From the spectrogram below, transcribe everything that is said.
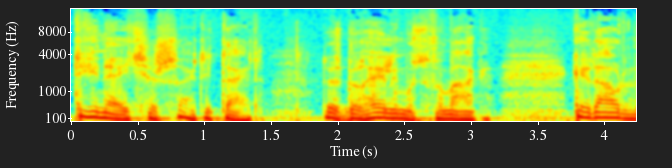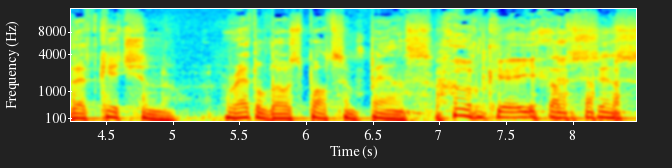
teenagers uit die tijd. Dus Bill Haley moest ervan maken. Get out of that kitchen. Rattle those pots and pans. Oké. Dat is sinds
